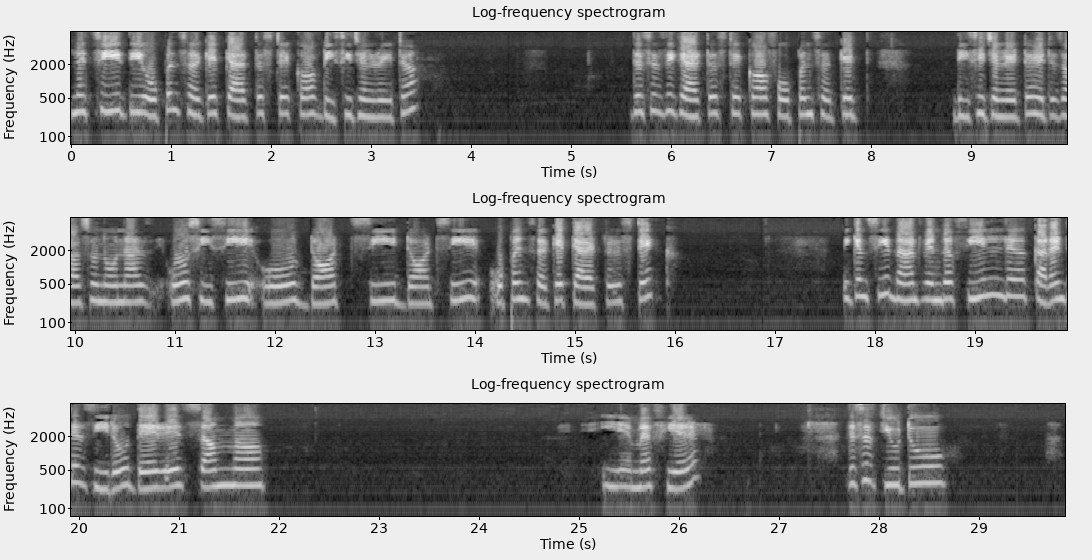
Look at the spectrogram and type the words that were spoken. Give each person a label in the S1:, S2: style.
S1: Let's see the open circuit characteristic of DC generator. This is the characteristic of open circuit DC generator. It is also known as OCC O.C.C open circuit characteristic. We can see that when the field current is zero, there is some uh, EMF here. This is due to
